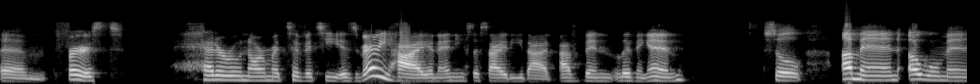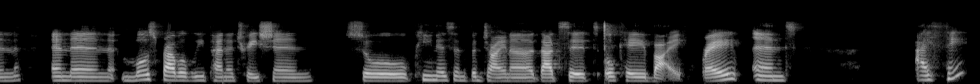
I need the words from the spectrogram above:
um, first heteronormativity is very high in any society that I've been living in. So, a man, a woman, and then most probably penetration. So, penis and vagina, that's it. Okay, bye. Right. And I think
